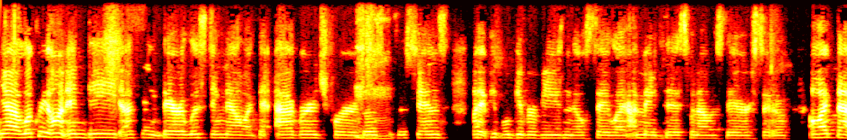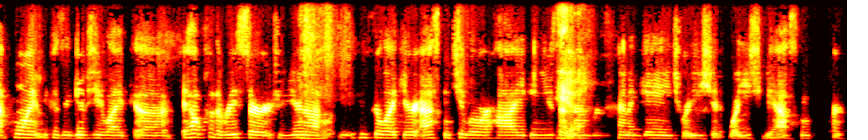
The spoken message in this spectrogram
Yeah, luckily on Indeed, I think they're listing now like the average for mm-hmm. those positions. Like people give reviews and they'll say like I made this when I was there. So I like that point because it gives you like uh it helps with the research. If you're not mm-hmm. you feel like you're asking too low or high, you can use that yeah. number to kind of gauge where you should what you should be asking for.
